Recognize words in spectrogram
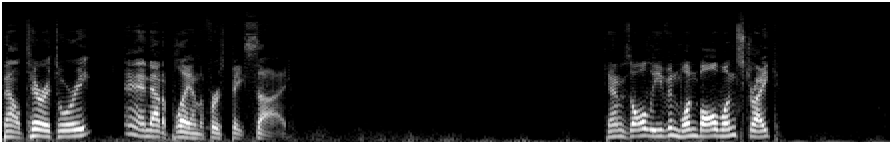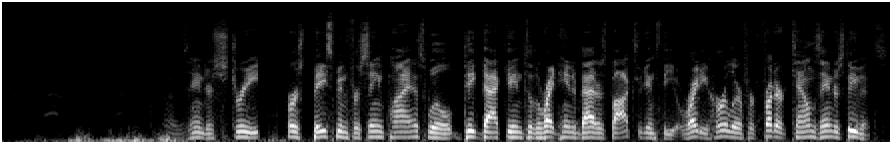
Foul territory and out of play on the first base side. Count is all even. One ball, one strike. Xander Street, first baseman for St. Pius, will dig back into the right handed batter's box against the righty hurler for Fredericktown, Xander Stevens.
